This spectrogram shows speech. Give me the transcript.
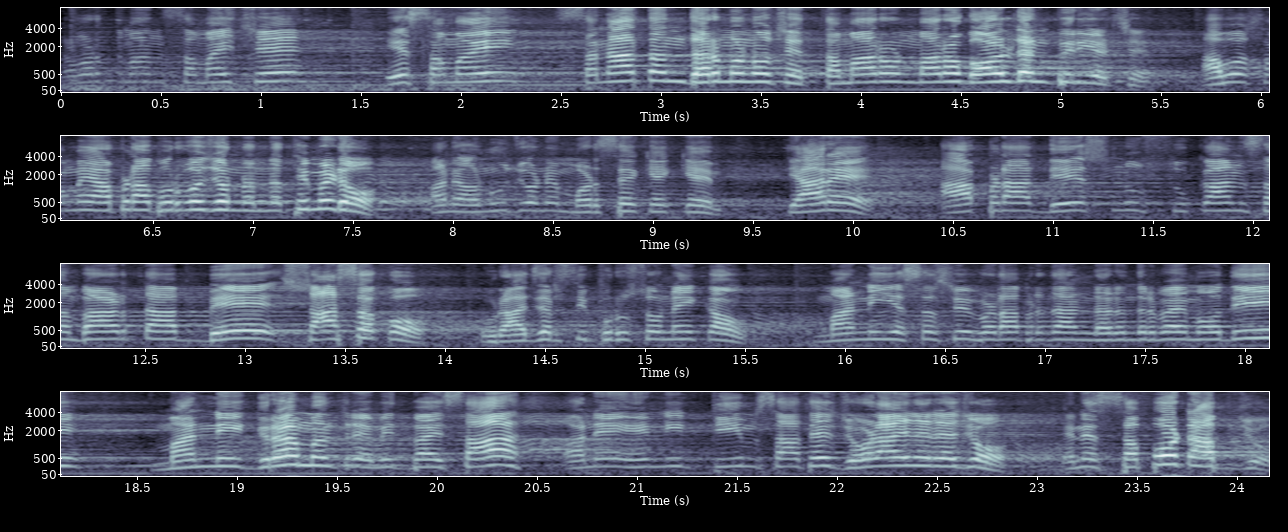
પ્રવર્તમાન સમય છે. એ સમય સનાતન ધર્મનો છે. તમારો મારો ગોલ્ડન પીરિયડ છે. આવો સમય આપણા પૂર્વજોને નથી મળ્યો અને અનુજોને મળશે કે કેમ? ત્યારે આપણા દેશનું સુકાન સંભાળતા બે શાસકો, હું રાજર્ષિ પુરુષો નહીં કહું માનની યશસ્વી વડાપ્રધાન નરેન્દ્રભાઈ મોદી માનની ગૃહમંત્રી અમિતભાઈ શાહ અને એની ટીમ સાથે જોડાઈને રહેજો. એને સપોર્ટ આપજો.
